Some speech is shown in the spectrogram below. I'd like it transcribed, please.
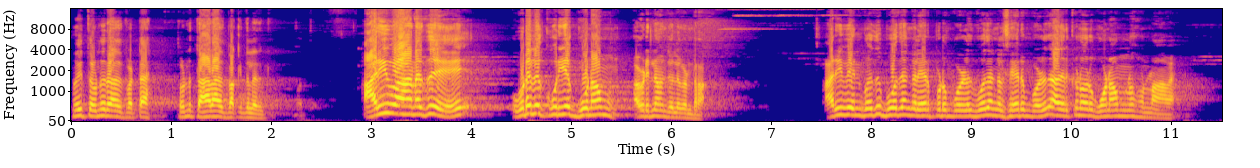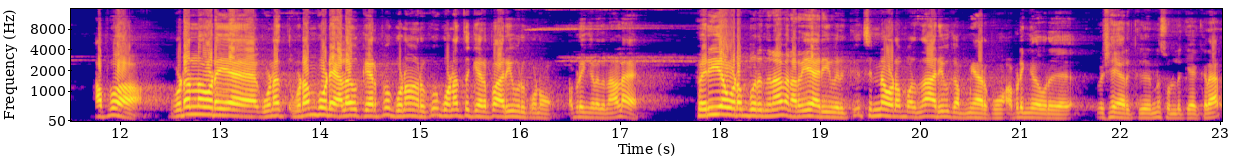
நூற்றி தொண்ணூறாவது பட்டா? தொண்ணூத்தாறாவது பக்கத்தில் இருக்கு. அறிவானது உடலுக்குரிய குணம் அப்படின்னு அவன் சொல்லுகின்றான். அறிவு என்பது பூதங்கள் ஏற்படும் பொழுது பூதங்கள் சேரும் பொழுது அதற்குன்னு ஒரு குணம்னு சொன்னான் அவன். அப்போது உடலுடைய குண உடம்புடைய அளவுக்கு ஏற்ப குணம் இருக்கும் குணத்துக்கு ஏற்ப அறிவு இருக்கணும் அப்படிங்கிறதுனால பெரிய உடம்பு இருந்ததுன்னா நிறைய அறிவு இருக்குது சின்ன உடம்பு இருந்தால் அறிவு கம்மியாக இருக்கும் அப்படிங்கிற ஒரு விஷயம் இருக்குன்னு சொல்லி கேட்குறார்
